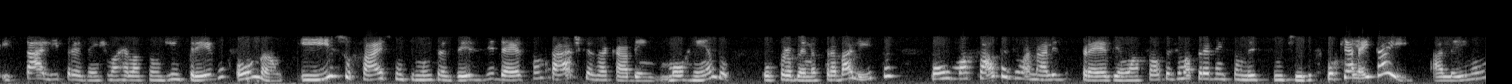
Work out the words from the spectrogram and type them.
está ali presente uma relação de emprego ou não. E isso faz com que muitas vezes ideias fantásticas acabem morrendo por problemas trabalhistas por uma falta de uma análise prévia, uma falta de uma prevenção nesse sentido, porque a lei está aí, a lei não,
